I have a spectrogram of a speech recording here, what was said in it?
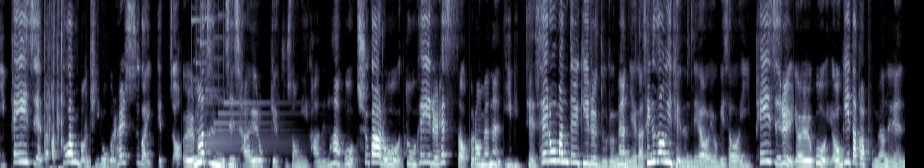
이 페이지에다가 또 한 번 기록을 할 수가 있겠죠. 얼마든지 자유롭게 구성이 가능하고 추가로 또 회의를 했어. 그러면은 이 밑에 새로 만들기를 누르면 얘가 생성이 되는데요. 여기서 이 페이지를 열고 여기다가 보면은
